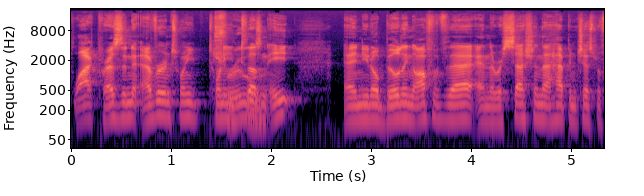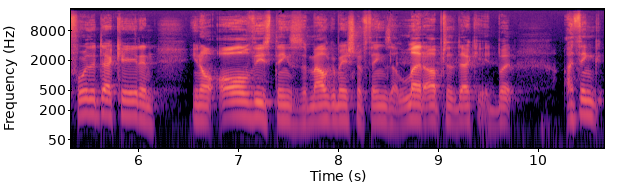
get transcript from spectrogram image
black president ever in 20, 20 2008 and you know building off of that and the recession that happened just before the decade and you know all these things this amalgamation of things that led up to the decade but i think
